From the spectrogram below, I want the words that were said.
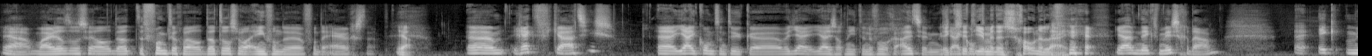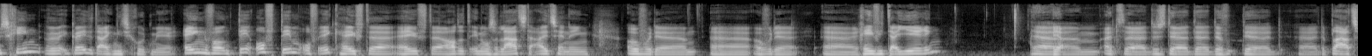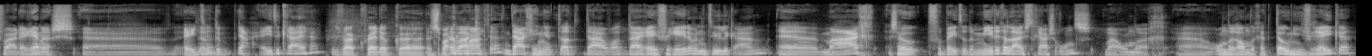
Ja, maar dat was wel... Dat, dat vond ik toch wel... Dat was wel een van de, van de ergste. Ja. Ehm, rectificaties. Eh, jij komt natuurlijk... eh, want jij, jij zat niet in de vorige uitzending. Dus ik jij zit komt hier met een schone lijn. Jij hebt niks misgedaan. Eh, ik misschien, ik weet het eigenlijk niet zo goed meer. Een van Tim, of Tim of ik heeft, eh, heeft, eh, had het in onze laatste uitzending over de, over de revitaillering. Ehm, Ja. het, eh, dus de, de, de, de, eh, de plaats waar de renners eh, Eten. De, de- ja, eten krijgen. Dus waar Cred ook een smak ik- maakte. Daar, ging het, dat, daar, wat, daar refereerden we natuurlijk aan. Maar zo verbeterden meerdere luisteraars ons, waaronder onder andere Tony Vreken.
